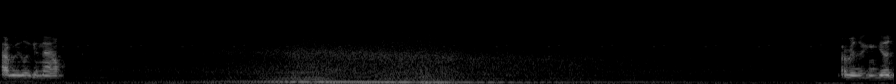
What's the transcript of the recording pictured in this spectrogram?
How we looking now? Are we looking good?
